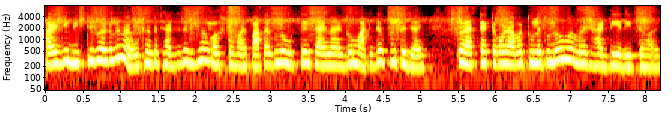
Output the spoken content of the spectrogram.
আর এই যে বৃষ্টি হয়ে গেলে না উঠানটা ঝাড় দিতে ভীষণ কষ্ট হয়, পাতাগুলো উঠতে চায় না, একদম মাটিতে পুঁতে যায়। তো একটা একটা করে আবার তুলে তুলেও মানে ঝাড় দিয়ে দিতে হয়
